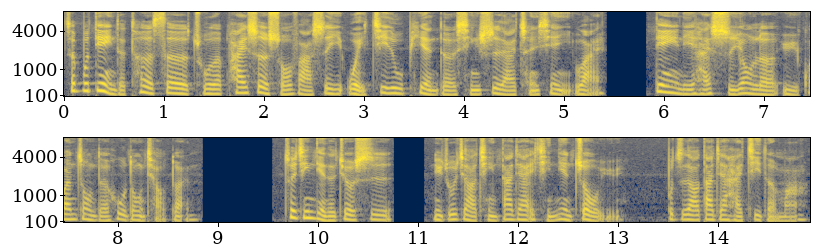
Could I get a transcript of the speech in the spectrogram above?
这部电影的特色，除了拍摄手法是以伪纪录片的形式来呈现以外，电影里还使用了与观众的互动桥段。最经典的就是女主角请大家一起念咒语，不知道大家还记得吗？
